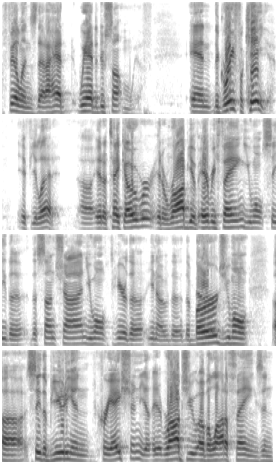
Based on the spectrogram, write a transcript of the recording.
feelings that I had, we had to do something with. And the grief will kill you if you let it. Uh, it'll take over. It'll rob you of everything. You won't see the, the sunshine. You won't hear the, you know, the, the birds. You won't uh, see the beauty in creation. It robs you of a lot of things. And,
